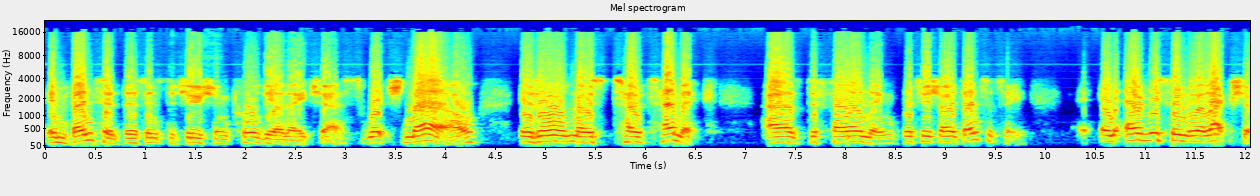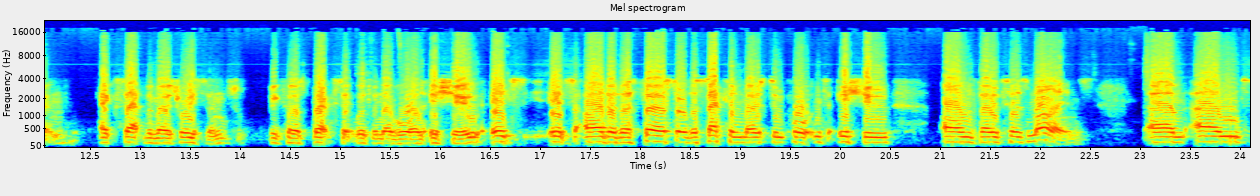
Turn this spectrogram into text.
invented this institution called the NHS, which now is almost totemic as defining British identity in every single election, except the most recent, because Brexit was the number one issue, it's it's either the first or the second most important issue on voters' minds. Um, and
